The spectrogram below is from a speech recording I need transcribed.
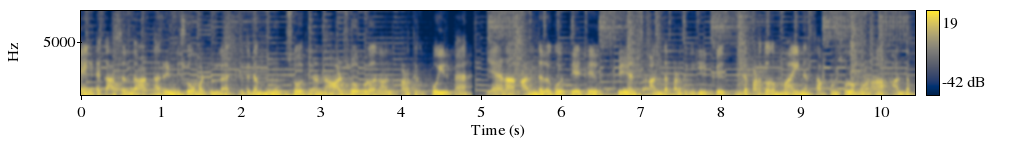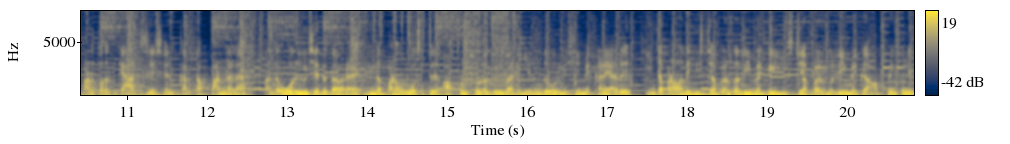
என்கிட்ட காசு இருந்தால் நான் ரெண்டு ஷோ மட்டும் இல்லை கிட்டத்தட்ட மூணு ஷோ இல்லை நாலு ஷோ கூட நான் அந்த படத்துக்கு போயிருப்பேன். ஏன்னா அந்த அளவுக்கு ஒரு தியேட்டர் எக்ஸ்பீரியன்ஸ் அந்த படத்துக்கு இருக்குது இந்த படத்தோட மைனஸ் அப்படின்னு சொல்ல போனால் அந்த படத்தோட கேரக்டரைசேஷன் கரெக்டாக பண்ணலை. அந்த ஒரு விஷயத்தை தவிர இந்த படம் ஒஸ்ட்டு அப்படின்னு சொல்கிறது வேறு எந்த ஒரு விஷயமே கிடையாது. இந்த படம் வந்து history of violence remake history of violence remake அப்படின்னு சொல்லி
